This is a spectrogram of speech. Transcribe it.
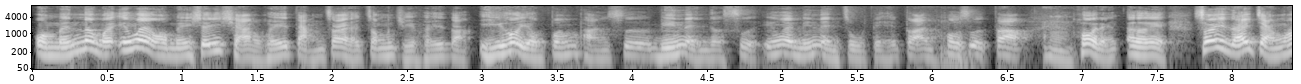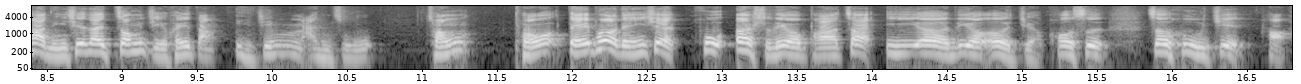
我们认为，因为我们先小回档再终极回档，以后有崩盘是明年的事，因为明年主跌段或是到后年二月，所以来讲的话，你现在终极回档已经满足从。破跌破连线负二十六趴，在一二六二九或是这附近，好，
